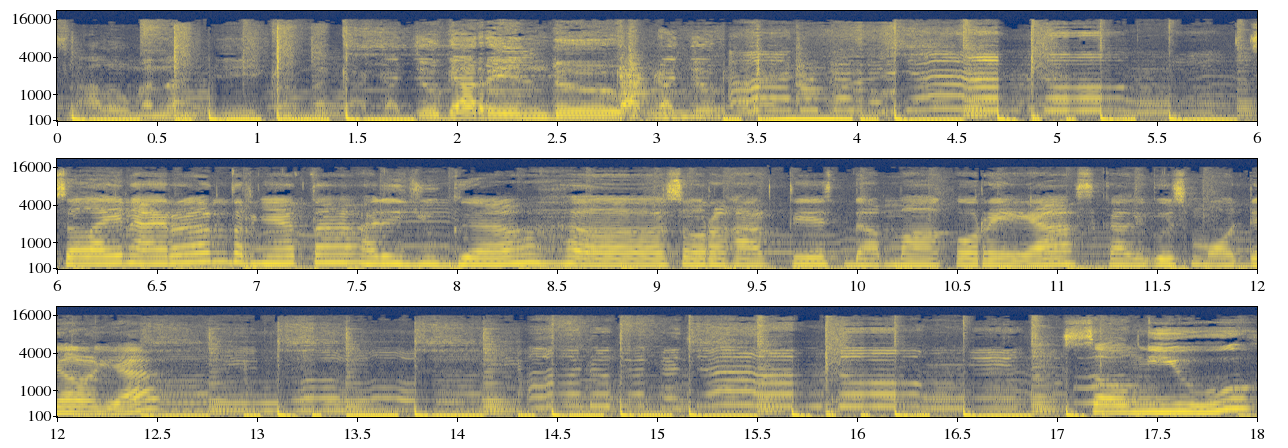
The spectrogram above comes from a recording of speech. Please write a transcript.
selalu menanti karena kakak juga rindu. Kakak juga Selain Iron, ternyata ada juga uh, seorang artis dama Korea sekaligus model ya. Song Yu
